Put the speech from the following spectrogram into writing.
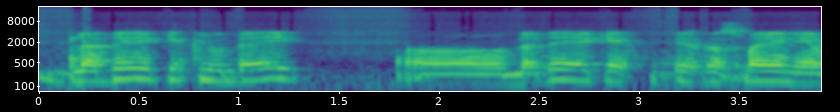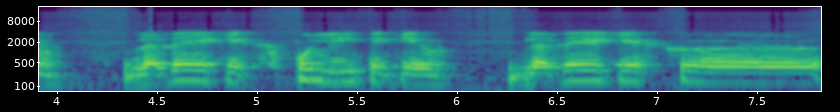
для деяких людей, е, для деяких бізнесменів, для деяких політиків, для деяких е,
